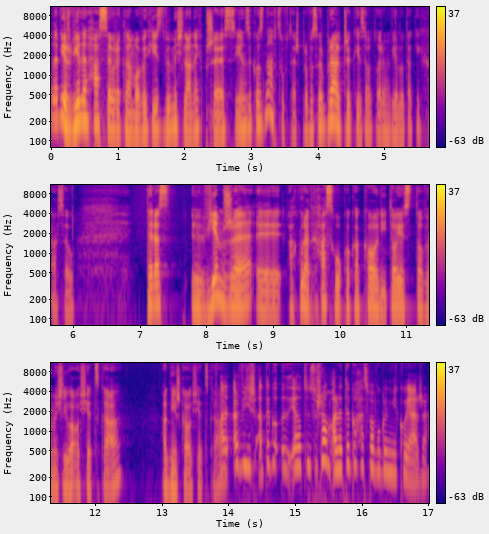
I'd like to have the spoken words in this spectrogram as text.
Ale wiesz, wiele haseł reklamowych jest wymyślanych przez językoznawców też. Profesor Bralczyk jest autorem wielu takich haseł. Teraz y, wiem, że y, akurat hasło Coca-Coli to jest to wymyśliła Osiecka, Agnieszka Osiecka, Ale, ale widzisz, a tego, ja o tym słyszałam, ale tego hasła w ogóle nie kojarzę.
